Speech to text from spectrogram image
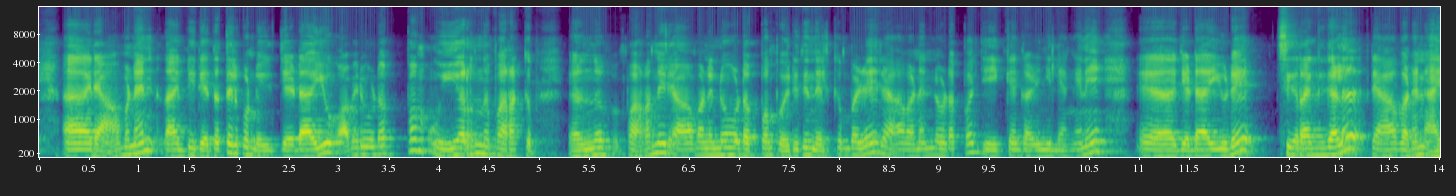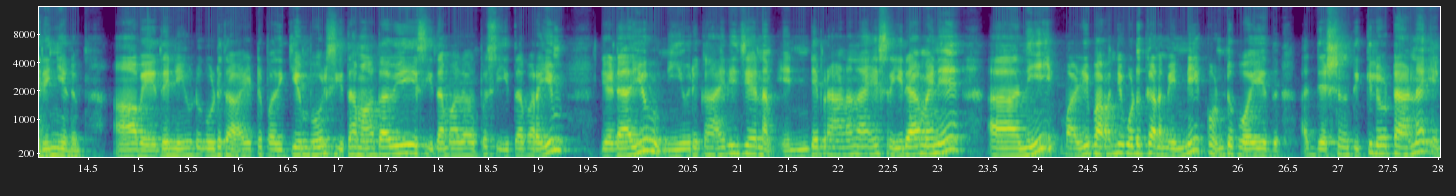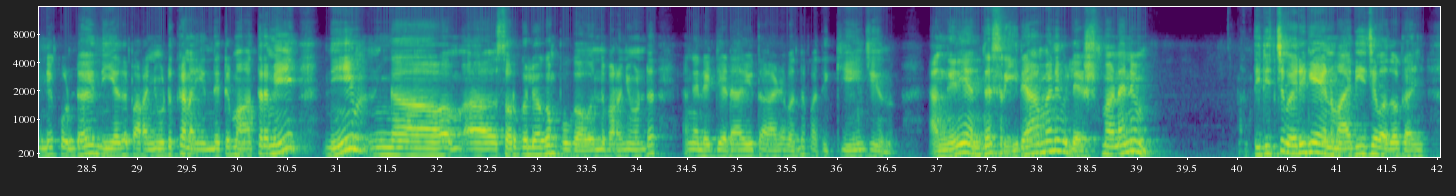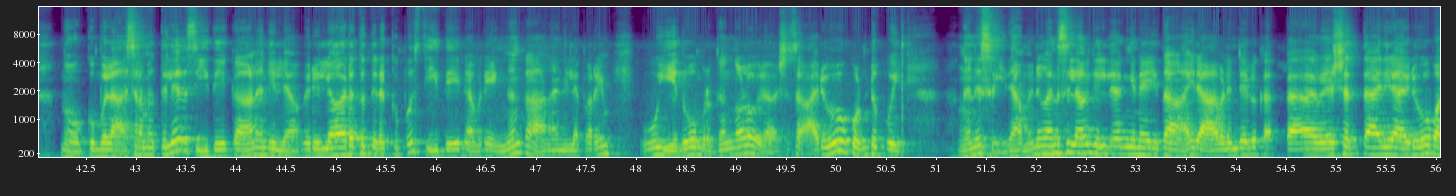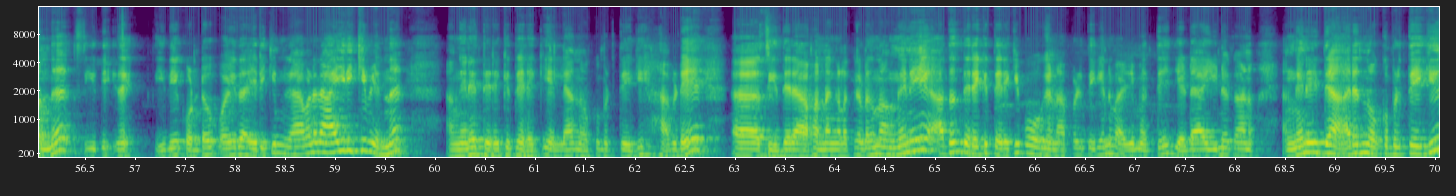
രാവണൻ തന്റെ രഥത്തിൽ കൊണ്ട് ജഡായു അവരോടൊപ്പം ഉയർന്ന് പറക്കും. എന്ന് പറഞ്ഞ് രാവണനോടൊപ്പം പൊരുതി നിൽക്കുമ്പോഴേ രാവണനോടൊപ്പം ജയിക്കാൻ കഴിഞ്ഞില്ല. അങ്ങനെ ആ, ജഡായുയുടെ ചിറകുകൾ രാവണൻ അരിഞ്ഞിടും. ആ വേദനയോട് കൂടി താഴിട്ട് പതിക്കുമ്പോൾ സീതാമാതാവേ സീതാമാതാവ് ഇപ്പോൾ സീത പറയും ജഡായു നീ ഒരു കാര്യം ചെയ്യണം. എന്റെ പ്രാണനായ ശ്രീരാമന് നീ വഴി പറഞ്ഞു കൊടുക്കണം എന്നെ കൊണ്ടുപോയത്. ആ ദക്ഷിണ ദിക്കിലോട്ടാണ് എന്നെ കൊണ്ടുപോയി നീ അത് പറഞ്ഞു കൊടുക്കണം. എന്നിട്ട് മാത്രമേ നീ സ്വർഗലോകം പോകാവൂ. എന്ന് പറഞ്ഞുകൊണ്ട് അങ്ങനെ ജഡായു താഴെ വന്ന് പതിക്കുകയും ചെയ്യുന്നു. അങ്ങനെ എന്താ ശ്രീരാമനും ലക്ഷ്മണനും തിരിച്ചു വരികയാണ് മാരീച വധം കഴിഞ്ഞ് നോക്കുമ്പോൾ ആശ്രമത്തിൽ സീതയെ കാണാനില്ല. അവരെല്ലായിടത്തും തിരക്കുമ്പോൾ സീതേനെ അവിടെ എങ്ങും കാണാനില്ല. പറയും ഓ ഏതോ മൃഗങ്ങളോ രാക്ഷസ ആരോ കൊണ്ടുപോയി. അങ്ങനെ ശ്രീരാമന് മനസ്സിലാവും ഇങ്ങനെ ഇതായി. രാവണന്റെ വേഷത്താരി ആരോ വന്ന് സീത സീതയെ കൊണ്ടുപോയതായിരിക്കും രാവണനായിരിക്കും എന്ന് അങ്ങനെ തിരക്കി തിരക്കി എല്ലാം നോക്കുമ്പോഴത്തേക്ക് അവിടെ സീതരാഭരണങ്ങളൊക്കെ കിടക്കുന്നു. അങ്ങനെ അതും തിരക്കി തിരക്കി പോവുകയാണ്. അപ്പോഴത്തേക്കിന് വഴിമത്തെ ജഡായുവിനെ കാണും. അങ്ങനെ ഇത് ആരും നോക്കുമ്പോഴത്തേക്ക്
